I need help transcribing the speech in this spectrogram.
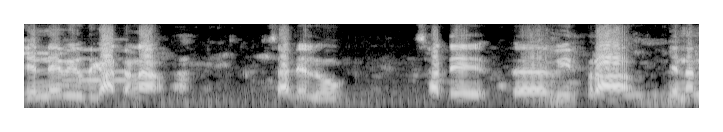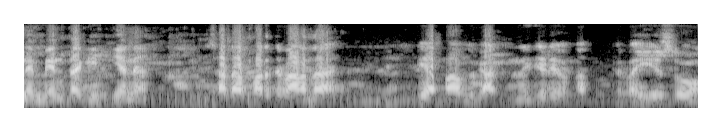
ਜਿੰਨੇ ਵੀ ਉਦਘਾਟਨ ਆ ਸਾਡੇ ਲੋਕ ਸਾਡੇ ਅਹ, ਵੀਰ ਭਰਾ ਜਿਨ੍ਹਾਂ ਨੇ ਮਿਹਨਤਾਂ ਕੀਤੀਆਂ ਨੇ ਸਾਡਾ ਫਰਜ਼ ਬਣਦਾ ਹੈ ਵੀ ਆਪਾਂ ਉਦਘਾਟਨ ਜਿਹੜੇ ਉਹਨਾਂ ਤੋਂ ਕਰਵਾਈਏ। ਸੋ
